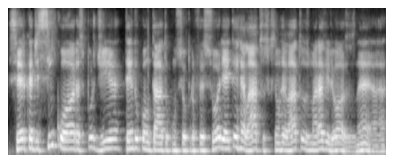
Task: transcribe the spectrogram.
cerca de cinco horas por dia, tendo contato com o seu professor, e aí tem relatos que são relatos maravilhosos, né? Ah,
